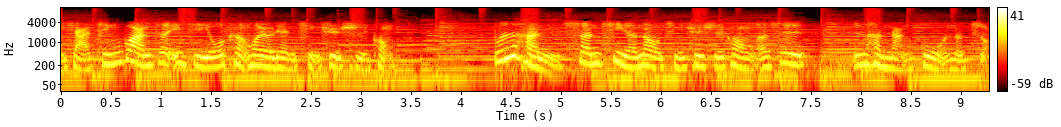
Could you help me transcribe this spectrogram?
一下。尽管这一集我可能会有点情绪失控。不是很生气的那种情绪失控，而是就是很难过那种。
